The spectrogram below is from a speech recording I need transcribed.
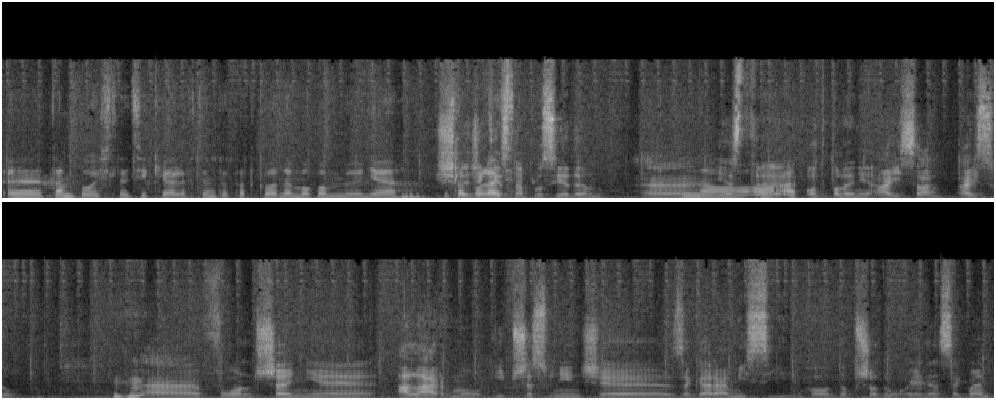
E, tam były śledziki, ale w tym wypadku one mogą mnie Śledzik zapoleć. jest na plus jeden. E, No, jest e, a- odpalenie ISA, ISU. Mhm. E, włączenie alarmu i przesunięcie zegara misji o, do przodu o jeden segment.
